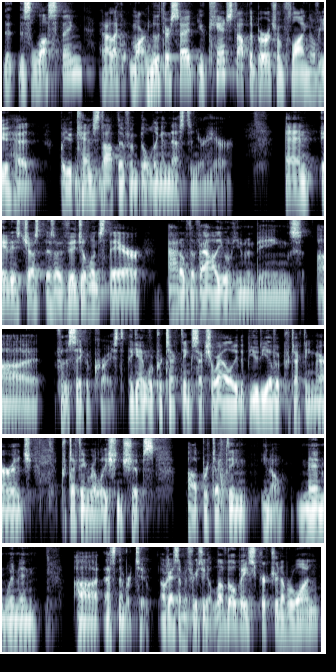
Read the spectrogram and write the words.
this lust thing. And I like what Martin Luther said. You can't stop the birds from flying over your head, but you can stop them from building a nest in your hair. And it is just, there's a vigilance there out of the value of human beings, uh, for the sake of Christ. Again, we're protecting sexuality, the beauty of it, protecting marriage, protecting relationships, uh, protecting, you know, men, women. Uh, that's number two. Okay, number three. So you love to obey scripture, number one.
